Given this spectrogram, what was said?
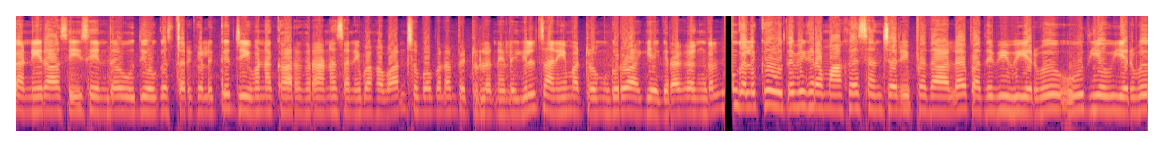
கன்னிராசியை சேர்ந்த உத்தியோகஸ்தர்களுக்கு ஜீவனக்காரகரான சனி பகவான் சுபபலம் பெற்றுள்ள நிலையில் சனி மற்றும் குரு ஆகிய கிரகங்கள் உங்களுக்கு உதவிகரமாக சஞ்சரிப்பதால பதவி உயர்வு ஊதிய உயர்வு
